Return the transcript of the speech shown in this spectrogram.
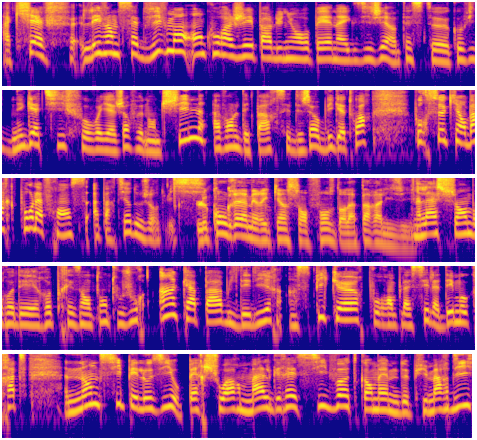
à Kiev. Les 27 vivement encouragés par l'Union européenne a exigé un test Covid négatif aux voyageurs venant de Chine avant le départ. C'est déjà obligatoire pour ceux qui embarquent pour la France à partir d'aujourd'hui. Le Congrès américain s'enfonce dans la paralysie. La Chambre des représentants toujours incapable d'élire un speaker pour remplacer la démocrate Nancy Pelosi au perchoir malgré six votes quand même depuis mardi.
